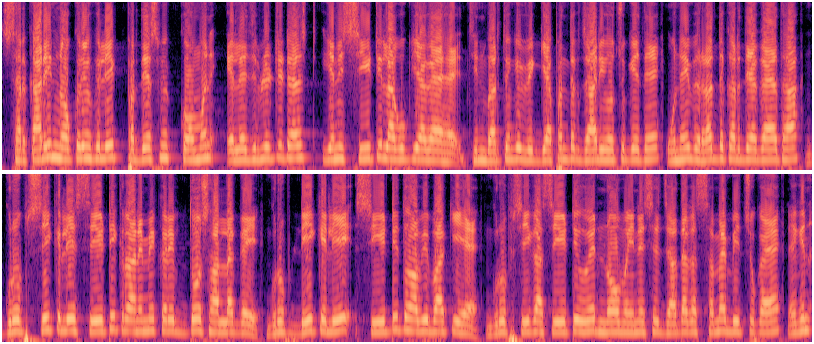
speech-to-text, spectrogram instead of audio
सरकारी नौकरियों के लिए प्रदेश में कॉमन एलिजिबिलिटी टेस्ट यानी सीईटी लागू किया गया है। जिन भर्तियों के विज्ञापन तक जारी हो चुके थे, उन्हें भी रद्द कर दिया गया था। ग्रुप सी के लिए सीईटी कराने में करीब दो साल लग गए। ग्रुप डी के लिए सीईटी तो अभी बाकी है। ग्रुप सी का सीईटी हुए नौ महीने से ज़्यादा का समय बीत चुका है, लेकिन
